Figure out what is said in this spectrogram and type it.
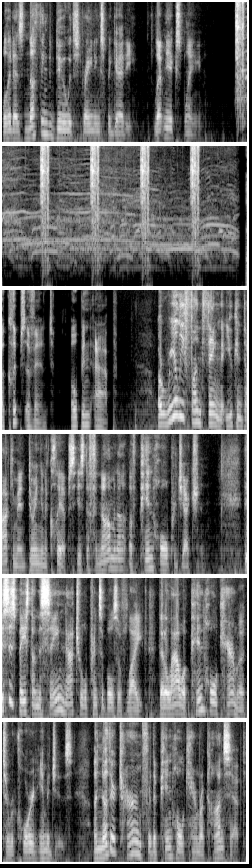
Well, it has nothing to do with straining spaghetti. Let me explain. Eclipse Event Open App a really fun thing that you can document during an eclipse is the phenomena of pinhole projection. This is based on the same natural principles of light that allow a pinhole camera to record images. Another term for the pinhole camera concept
